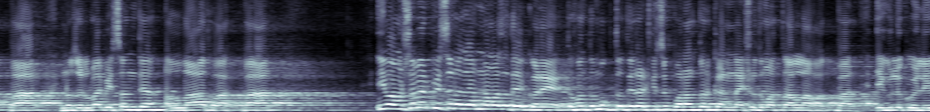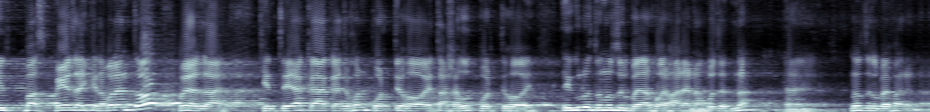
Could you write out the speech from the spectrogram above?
আকবার। নজরুল ভাই পিছন দেয়, আল্লাহ আকবার। ইমাম সাহেবের পিছনে যখন নামাজ আদায় করে তখন তো মুক্ত আর কিছু পড়ার দরকার নাই শুধুমাত্র আল্লাহ আকবার। এগুলো কইলে বাস হয়ে যায় কিনা বলেন তো? হয়ে যায়। কিন্তু একা একা যখন পড়তে হয় তাসাহুদ পড়তে হয় এগুলো তো নজরুল ভাই আর হারে না বুঝেন না? হ্যাঁ নজরুল ভাই হারে না।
